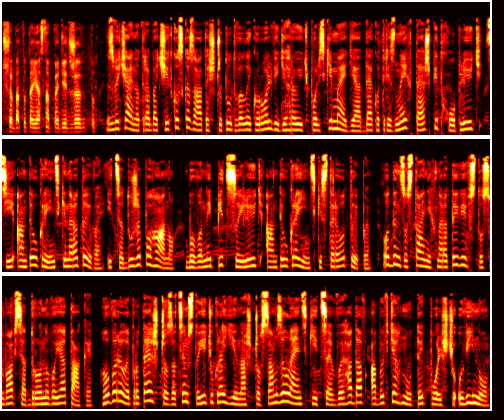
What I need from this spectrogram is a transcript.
Trzeba tutaj jasno powiedzieć, że tutaj Звичайно, треба чітко сказати, що тут велику роль відіграють польські медіа, декотрі з них теж підхоплюють ці антиукраїнські наративи, і це дуже погано, бо вони підсилюють антиукраїнські стереотипи. Один з останніх наративів стосувався дронової атаки. Говорили про те, що за цим стоїть Україна, що сам Зеленський це вигадав, аби втягнути Польщу у війну.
